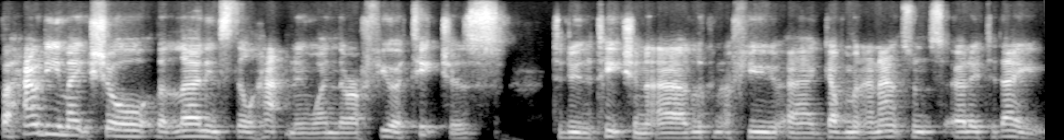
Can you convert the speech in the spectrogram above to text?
But how do you make sure that learning's still happening when there are fewer teachers to do the teaching? Uh, looking at a few uh, government announcements earlier today,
